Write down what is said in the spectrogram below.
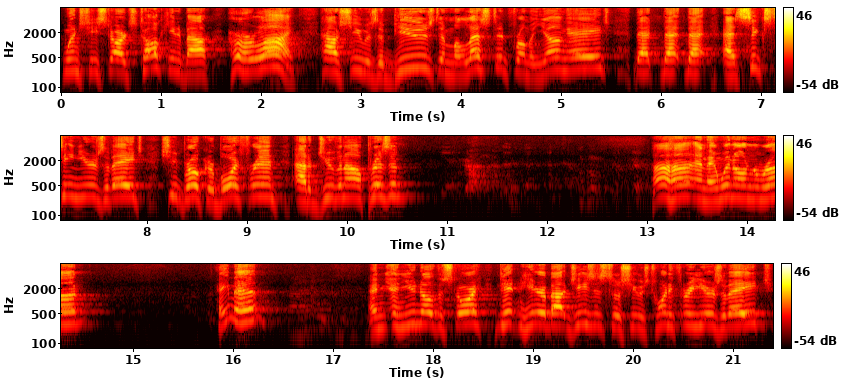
when she starts talking about her life, how she was abused and molested from a young age, that, that, that at 16 years of age, she broke her boyfriend out of juvenile prison. Uh huh, and they went on the run. Amen. And, and you know the story. Didn't hear about Jesus till she was 23 years of age,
